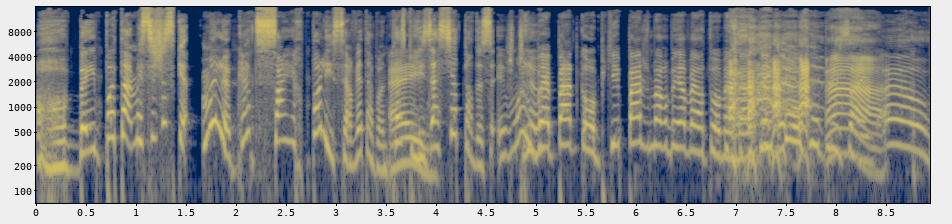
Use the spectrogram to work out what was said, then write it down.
Oh, ben pas tant. Mais c'est juste que, moi, là, quand tu serres pas les serviettes à bonne place, Hey. puis les assiettes par-dessus. Je Moi, là, trouvais pas de compliqué. Pas, je me reviens vers toi maintenant. T'es beaucoup plus simple. Oh.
